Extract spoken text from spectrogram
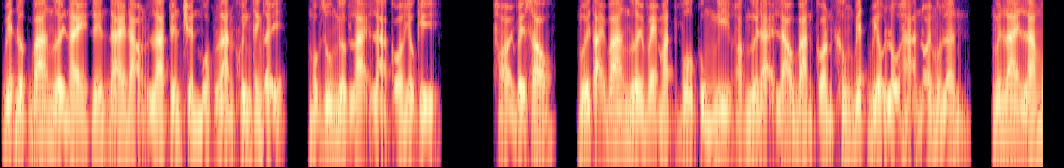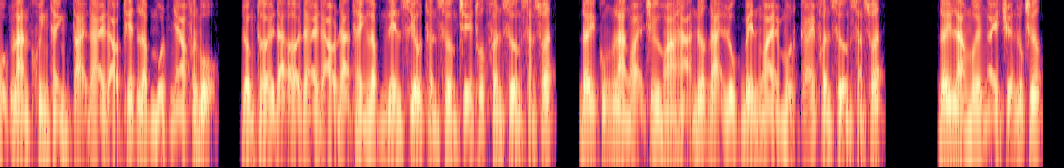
Biết được ba người này đến đài đảo là tuyên truyền Mộc lan khuynh thành đấy, Mộc du ngược lại là có hiếu kỳ. Hỏi về sau, mới tại ba người vẻ mặt vô cùng nghi hoặc ngươi đại lao bản còn không biết biểu lộ hạ nói một lần, nguyên lai là Mộc lan khuynh thành tại đài đảo thiết lập một nhà phân bộ, đồng thời đã ở đài đảo đã thành lập nên siêu thần xưởng chế thuốc phân xưởng sản xuất, đây cũng là ngoại trừ hoa hạ nước đại lục bên ngoài một cái phân xưởng sản xuất. Đây là mười ngày chuyện lúc trước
